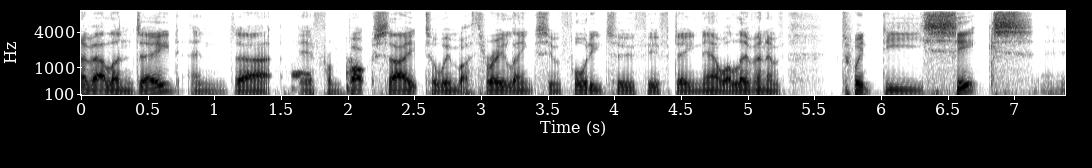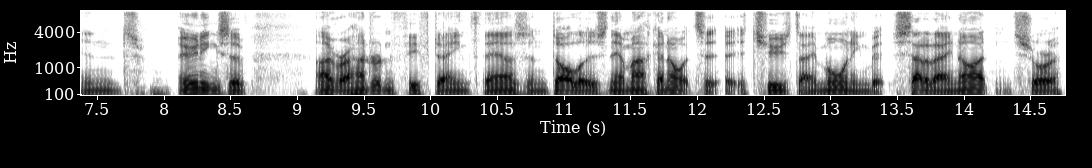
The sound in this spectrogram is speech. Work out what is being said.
of Alan Deed, and uh, from box eight to win by three lengths in 42.15, now 11 of 26 and earnings of over $115,000. Now, Mark, I know it's a, a, Tuesday morning, but Saturday night, I'm sure a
